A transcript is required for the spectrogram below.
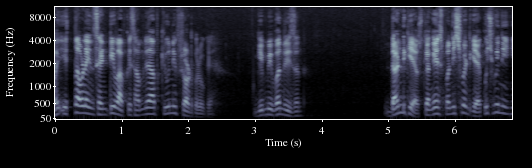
भाई, इतना बड़ा इंसेंटिव आपके सामने, आप क्यों नहीं फ्रॉड करोगे? गिव मी वन रीजन दंड क्या है उसके अगेंस्ट पनिशमेंट क्या है कुछ भी नहीं।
